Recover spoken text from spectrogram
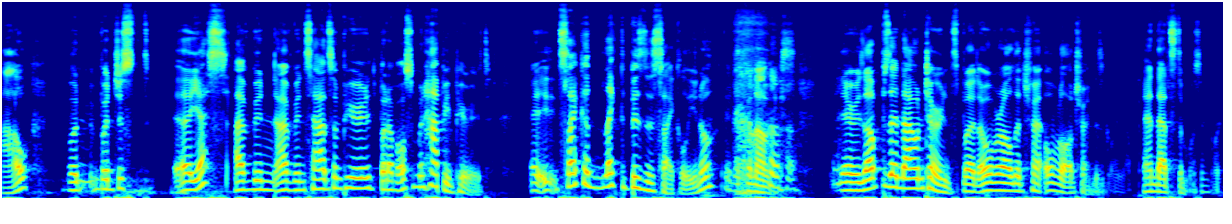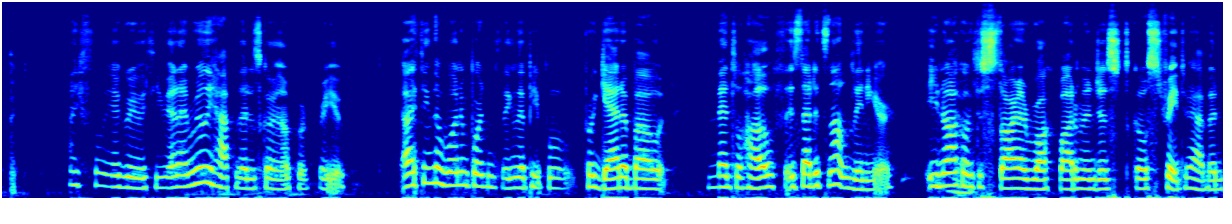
how, but Mm. but just uh, yes, I've been I've been sad some periods, but I've also been happy periods. Uh, It's like a like the business cycle, you know, in economics. there is ups and down turns, but overall the tre- overall trend is going up, and that's the most important thing. I fully agree with you, and I'm really happy that it's going upward for you. I think that one important thing that people forget about mental health is that it's not linear. You're not going to start at rock bottom and just go straight to heaven.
